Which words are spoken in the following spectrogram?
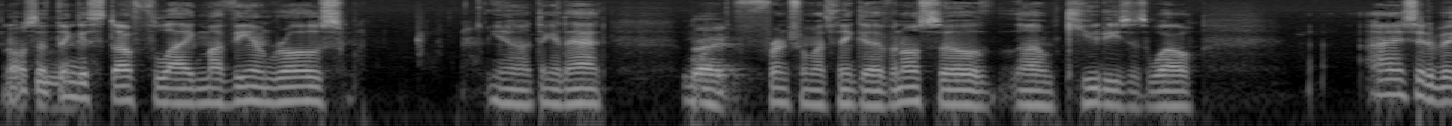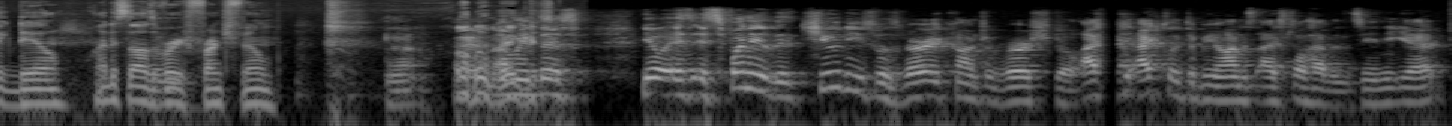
and also mm. think of stuff like Vie en Rose. You know, I think of that right. French film I think of, and also um, Cuties as well. I didn't see the big deal. I just thought it was a very French film. Yeah, I mean, this. You know, it's, it's funny. The Cuties was very controversial. I actually, to be honest, I still haven't seen it yet.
